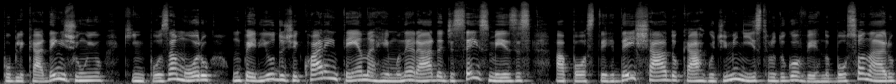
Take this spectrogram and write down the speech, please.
publicada em junho, que impôs a Moro um período de quarentena remunerada de seis meses após ter deixado o cargo de ministro do governo Bolsonaro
